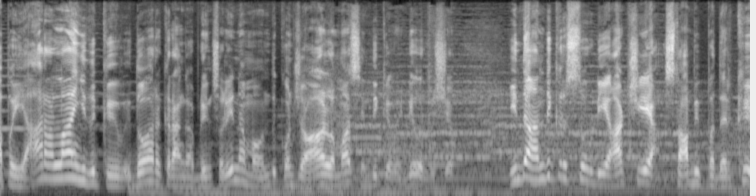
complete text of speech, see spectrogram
அப்போ யாரெல்லாம் இதுக்கு இதுவாக இருக்கிறாங்க அப்படின்னு சொல்லி நம்ம வந்து கொஞ்சம் ஆழமாக சிந்திக்க வேண்டிய ஒரு விஷயம். இந்த அந்தி கிறிஸ்துவுடைய ஆட்சியை ஸ்தாபிப்பதற்கு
